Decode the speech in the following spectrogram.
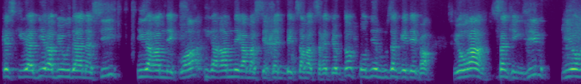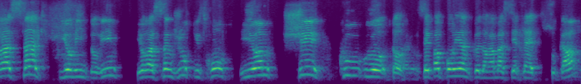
qu'est-ce qu'il a dit Rabbi Ouda Anassi il a ramené quoi Il a ramené la Maserhet Betsa Maseret Yom Tov pour dire ne vous inquiétez pas. Il y aura cinq exils, il y aura cinq Yomim Tovim, il y aura cinq jours qui seront Yom. Ce n'est pas pour rien que dans la Maserhet Souka,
